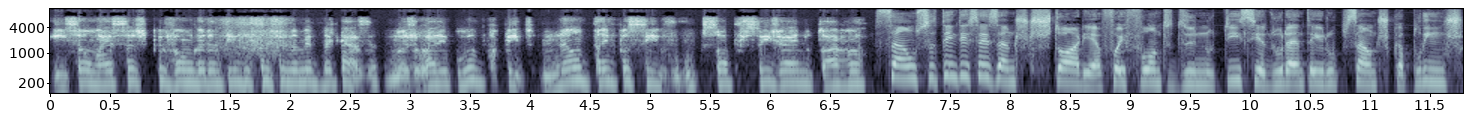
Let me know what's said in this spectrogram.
e são essas que vão garantindo o funcionamento da casa. Mas o Rádio Clube, repito, não tem passivo, o que só por si já é notável. São 76 anos de história. Foi fonte de notícia durante a erupção dos Capelinhos,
